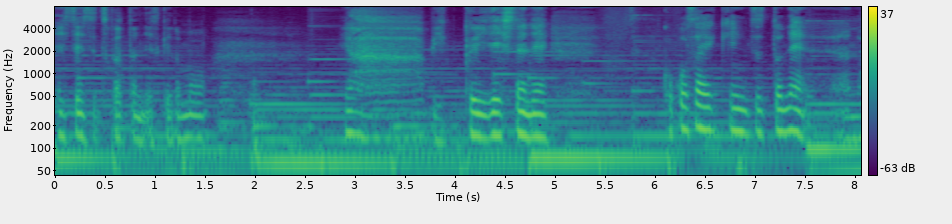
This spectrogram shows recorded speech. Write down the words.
エッセンス使ったんですけども。いやーびっくりでしたね。ここ最近ずっとねあの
